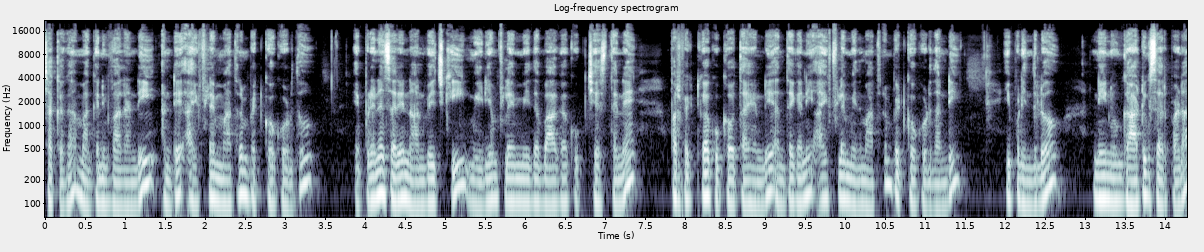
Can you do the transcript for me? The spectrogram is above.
చక్కగా మగ్గనివ్వాలండి. అంటే హై ఫ్లేమ్ మాత్రం పెట్టుకోకూడదు. ఎప్పుడైనా సరే నాన్ వెజ్‌కి మీడియం ఫ్లేమ్ మీద బాగా కుక్ చేస్తేనే పర్ఫెక్ట్‌గా కుక్ అవుతాయండి. అంతేగాని హై ఫ్లేమ్ మీద మాత్రం పెట్టుకోకూడదండి. ఇప్పుడు ఇందులో నేను ఘాటుకు సరిపడా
